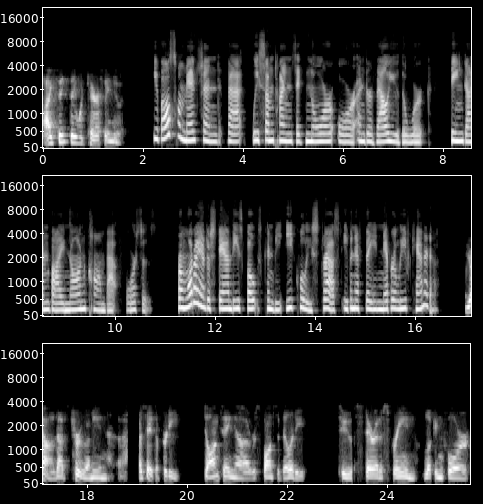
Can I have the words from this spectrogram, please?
I think they would care if they knew it. You've also mentioned that we sometimes ignore or undervalue the work being done by non combat forces. From what I understand, these folks can be equally stressed even if they never leave Canada. Yeah, that's true. I mean, uh, I'd say it's a pretty daunting uh, responsibility to stare at a screen looking for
